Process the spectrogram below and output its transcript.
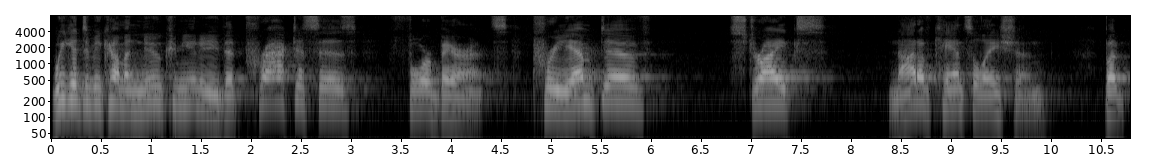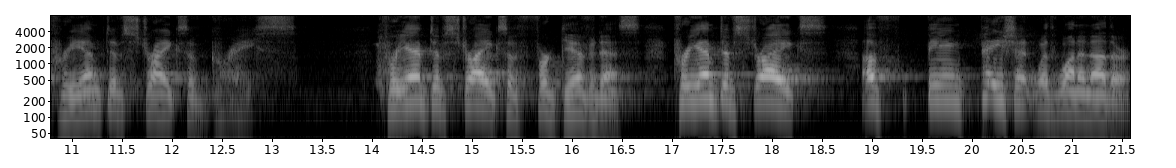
We get to become a new community that practices forbearance, preemptive strikes, not of cancellation, but preemptive strikes of grace, preemptive strikes of forgiveness, preemptive strikes of being patient with one another.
